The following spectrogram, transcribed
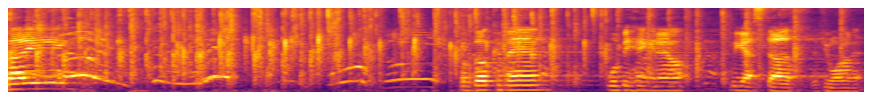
everybody. Well, Boat Command, we'll be hanging out. We got stuff if you want it.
